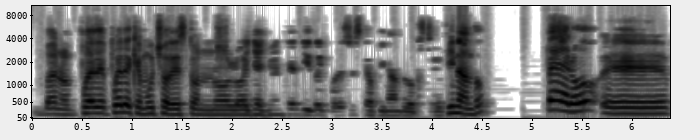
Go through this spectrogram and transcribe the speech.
bueno, puede, puede que mucho de esto no lo haya yo entendido y por eso esté opinando lo que estoy opinando. Pero, eh,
